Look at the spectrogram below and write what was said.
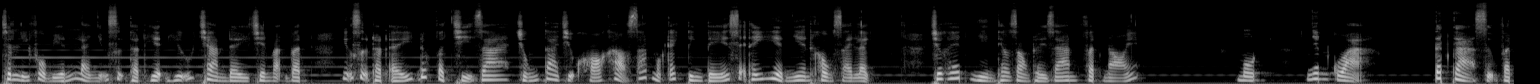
Chân lý phổ biến là những sự thật hiện hữu tràn đầy trên vạn vật. Những sự thật ấy Đức Phật chỉ ra chúng ta chịu khó khảo sát một cách tinh tế sẽ thấy hiển nhiên không sai lệch. Trước hết nhìn theo dòng thời gian Phật nói. một Nhân quả Tất cả sự vật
